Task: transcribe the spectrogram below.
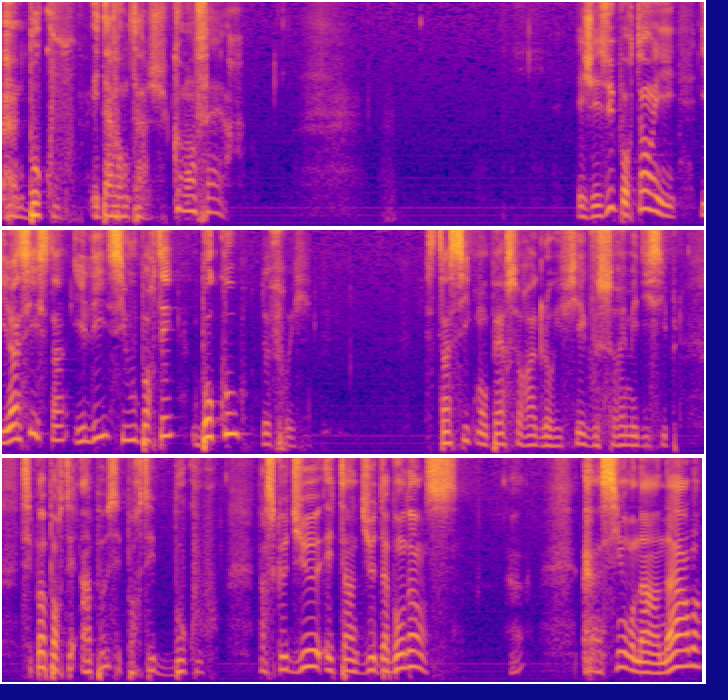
beaucoup et davantage? Comment faire? Et Jésus, pourtant, il, insiste. Hein. Il dit, si vous portez beaucoup de fruits, c'est ainsi que mon Père sera glorifié et que vous serez mes disciples. C'est pas porter un peu, c'est porter beaucoup. Parce que Dieu est un Dieu d'abondance. Hein. Si on a un arbre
